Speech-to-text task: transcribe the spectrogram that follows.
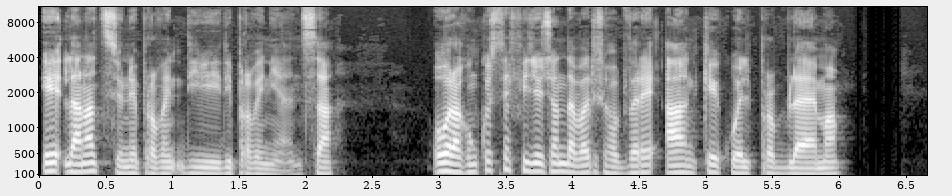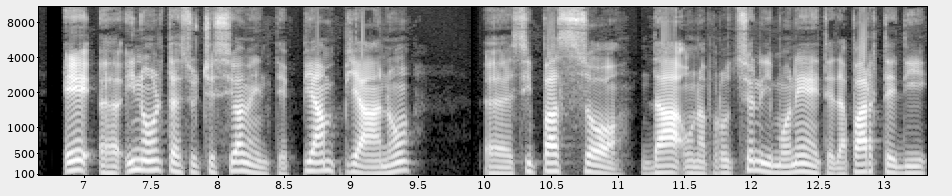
e la nazione proven- di, di, provenienza. Ora con queste effigie ci andava a risolvere anche quel problema. E eh, inoltre successivamente pian piano eh, si passò da una produzione di monete da parte di,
